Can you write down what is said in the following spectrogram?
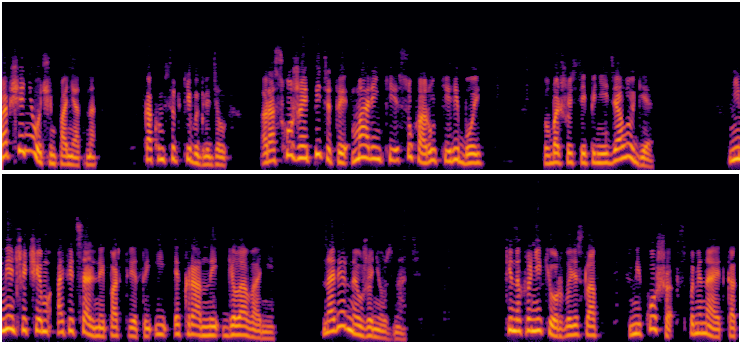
Вообще не очень понятно, как он все-таки выглядел. Расхожие эпитеты — маленький, сухорукий, рябой. В большой степени идеология. Не меньше, чем официальные портреты и экранный Геловани. Наверное, уже не узнать. Кинохроникер Владислав Микоша вспоминает, как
